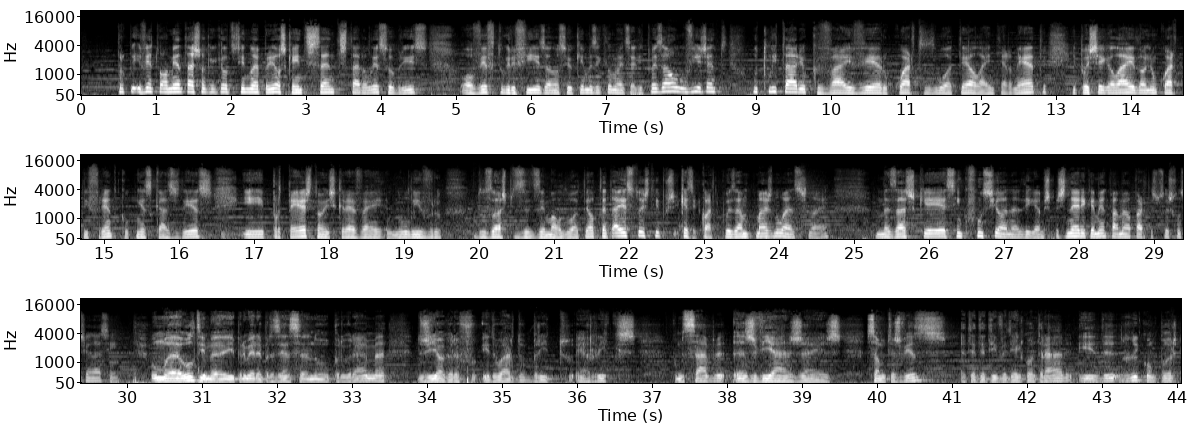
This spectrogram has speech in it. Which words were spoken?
porque eventualmente acham que aquele destino não é para eles, que é interessante estar a ler sobre isso, ou ver fotografias ou não sei o quê, mas aquilo não é interessante. E depois há o viajante utilitário que vai ver o quarto do hotel à internet e depois chega lá e dão-lhe um quarto diferente, que eu conheço casos desses, e protestam e escrevem no livro dos hóspedes a dizer mal do hotel. Portanto, há esses dois tipos. Quer dizer, claro que depois há muito mais nuances, não é? Mas acho que é assim que funciona, digamos. Genericamente, para a maior parte das pessoas, funciona assim. Uma última e primeira presença no programa do geógrafo Eduardo Brito Henriques. Como sabe, as viagens são muitas vezes a tentativa de encontrar e de recompor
